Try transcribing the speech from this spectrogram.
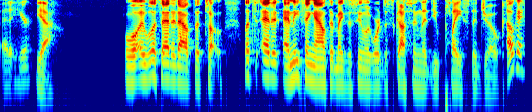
edit here. Yeah. Well, uh, let's edit out the to- let's edit anything out that makes it seem like we're discussing that you placed a joke. Okay.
